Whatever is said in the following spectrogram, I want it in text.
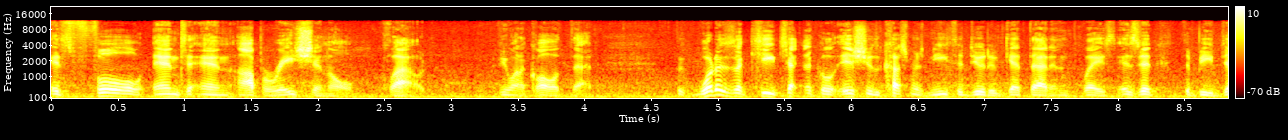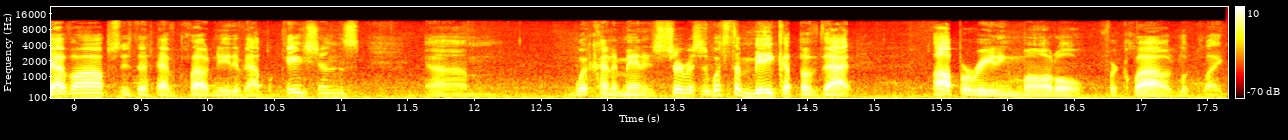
it's full end-to-end operational cloud, if you want to call it that. What is a key technical issue the customers need to do to get that in place? Is it to be DevOps? Is it to have cloud native applications? Um, what kind of managed services? What's the makeup of that operating model for cloud look like?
